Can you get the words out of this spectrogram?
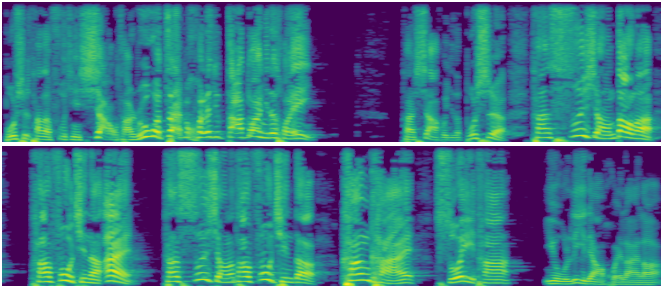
不是他的父亲吓唬他，如果再不回来就打断你的腿，他吓唬你的不是他思想到了他父亲的爱，他思想了他父亲的。慷慨，所以他有力量回来了。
